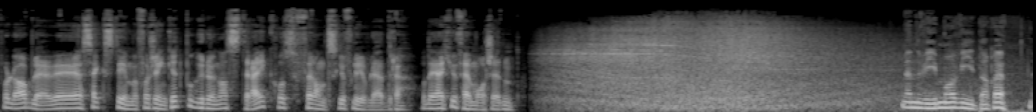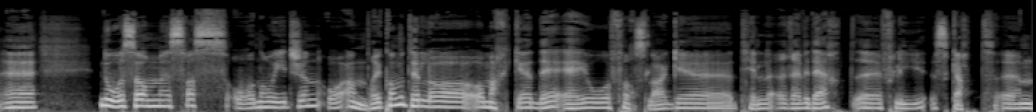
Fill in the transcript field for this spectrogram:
For da ble vi seks timer forsinket pga. streik hos franske flyveledere. Og det er 25 år siden. Men vi må videre. Eh, noe som SAS og Norwegian og andre kommer til å, å merke, det er jo forslaget til revidert eh, flyskatt. Um,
